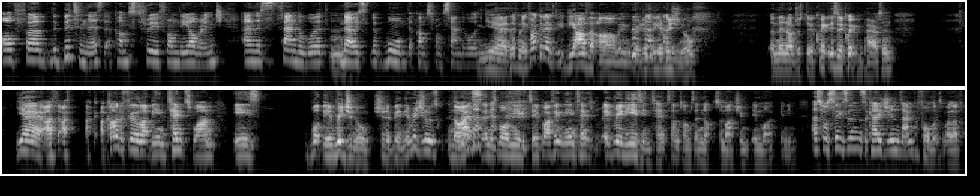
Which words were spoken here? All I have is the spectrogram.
of uh, the bitterness that comes through from the orange and the sandalwood Mm. it's the warmth that comes from sandalwood. Yeah, definitely. If I could have the- the other arm, Ingrid, of the original, and then I'll just do a quick. This is a quick comparison. Yeah, I, I, I, kind of feel like the intense one is what the original should have been. The original's nice and it's more muted, but I think the intense, it really is intense. Sometimes they're not so much, in, in my opinion. As for seasons, occasions, and performance, my love.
